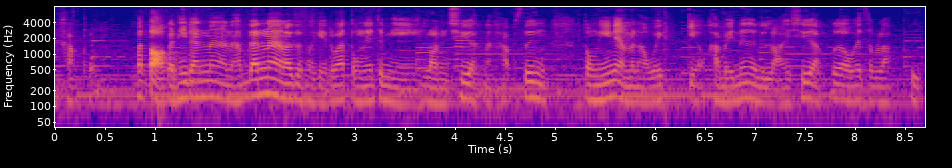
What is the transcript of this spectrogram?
นะครับผม มาต่อกันที่ด้านหน้านะครับ ด้านหน้าเราจะสังเกตว่าตรงนี้จะมีรอนเชือกนะครับ ซึ่งตรงนี้เนี่ยมันเอาไว้เกี่ยวคาร์บเนอร์หรือร้อยเชือกเพื่อเอาไว้สำหรับผูก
